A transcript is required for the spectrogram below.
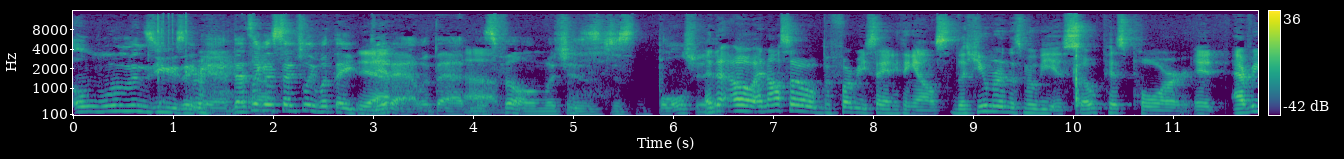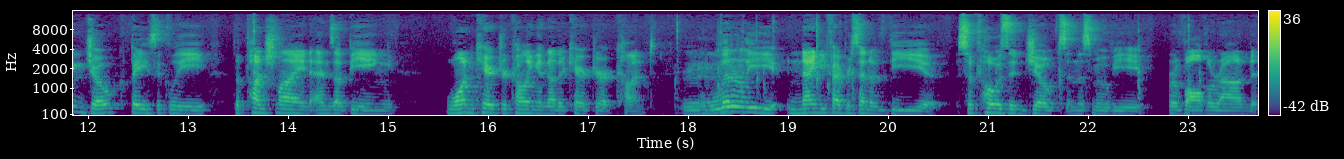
a woman's using it. That's like Uh, essentially what they yeah. get at with that in this Um, film, which is just bullshit. And oh, and also before we say anything else, the humor in this movie is so piss poor. It every joke basically the punchline ends up being one character calling another character a cunt. Mhm. Literally ninety five percent of the supposed jokes in this movie revolve around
